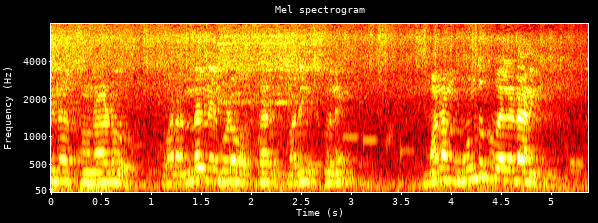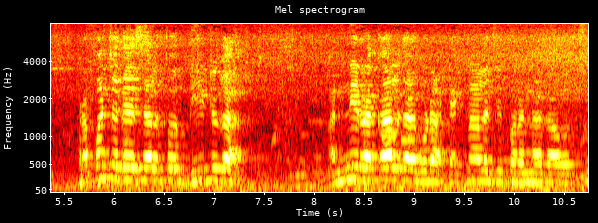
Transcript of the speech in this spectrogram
దినోత్సవం నాడు వారందరినీ కూడా ఒకసారి స్మరించుకొని మనం ముందుకు వెళ్ళడానికి ప్రపంచ దేశాలతో ధీటుగా అన్ని రకాలుగా కూడా టెక్నాలజీ పరంగా కావచ్చు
